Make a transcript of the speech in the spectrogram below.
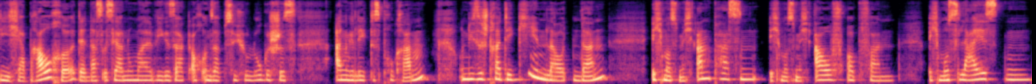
die ich ja brauche, denn das ist ja nun mal, wie gesagt, auch unser psychologisches angelegtes Programm. Und diese Strategien lauten dann, ich muss mich anpassen, ich muss mich aufopfern, ich muss leisten,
